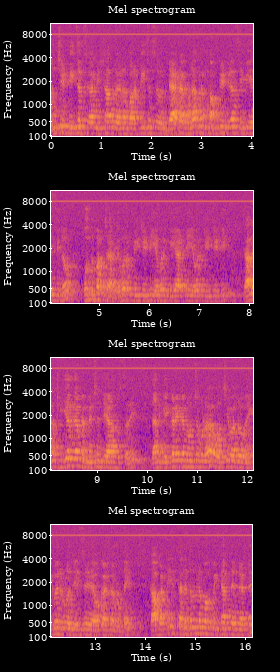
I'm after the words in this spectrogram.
మంచి టీచర్స్ కానీ నిష్ణాతులైన వాళ్ళ టీచర్స్ డేటా కూడా మేము కంప్లీట్గా సిబిఎస్ఈలో పొందుపరచాలి. ఎవరు పీజీటీ ఎవరు పిఆర్టీ ఎవరు టీజీటీ చాలా క్లియర్గా మేము మెన్షన్ చేయాల్సి వస్తుంది. దానికి ఎక్కడెక్కడ నుంచో కూడా వచ్చి వాళ్ళు ఎంక్వైరీ కూడా చేసే అవకాశాలు ఉంటాయి. కాబట్టి తల్లిదండ్రులకు ఒక విజ్ఞప్తి ఏంటంటే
